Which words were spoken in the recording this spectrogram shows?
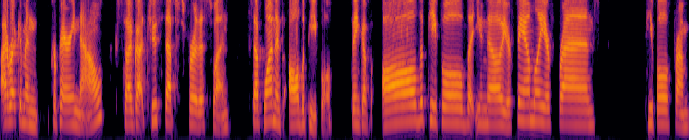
I recommend preparing now. So I've got two steps for this one. Step one is all the people. Think of all the people that you know, your family, your friends, people from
